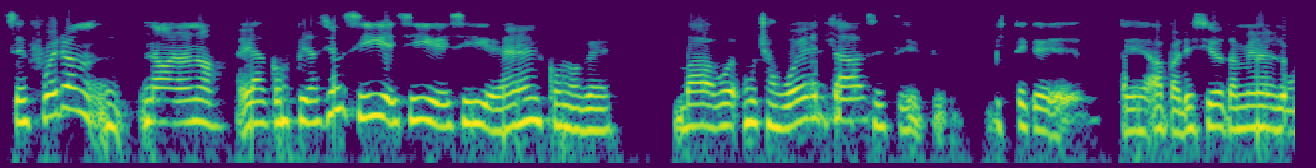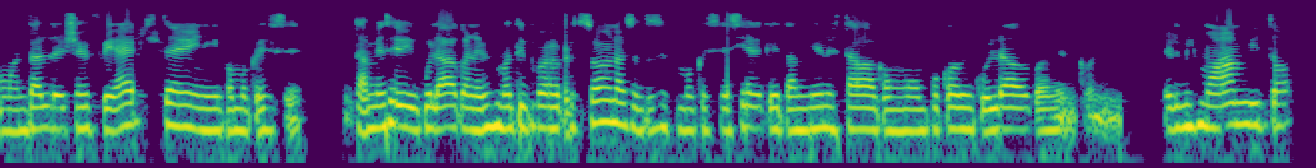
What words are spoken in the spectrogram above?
se fueron, no, no, no, la conspiración sigue y sigue y sigue, ¿eh? Es como que va muchas vueltas, este, viste que, que apareció también el documental de Jeffrey Epstein y como que se también se vinculaba con el mismo tipo de personas, entonces como que se decía que también estaba como un poco vinculado con el, con el mismo ámbito.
